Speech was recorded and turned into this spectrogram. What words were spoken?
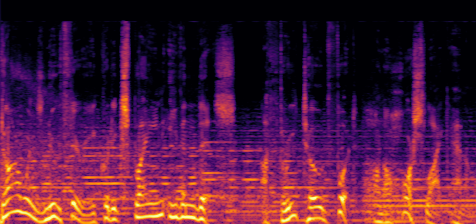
Darwin's new theory could explain even this, a three-toed foot on a horse-like animal.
